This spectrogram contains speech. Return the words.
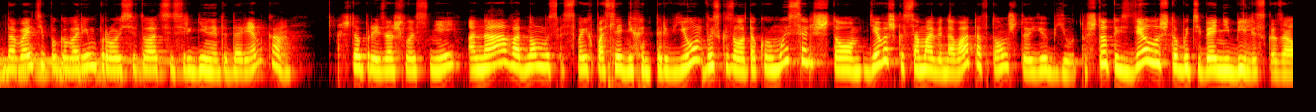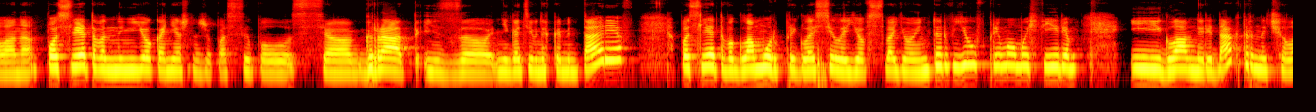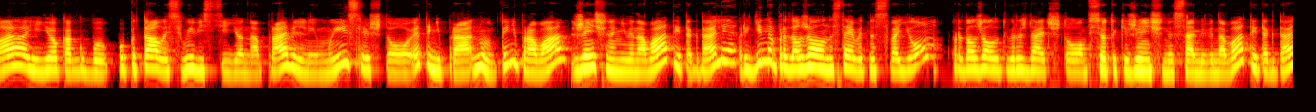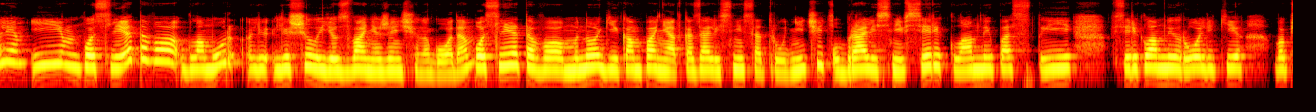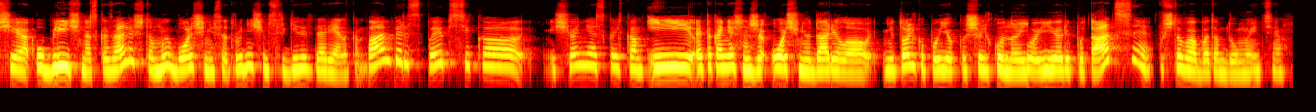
Давайте поговорим про ситуацию с Региной Тодоренко что произошло с ней. Она в одном из своих последних интервью высказала такую мысль, что девушка сама виновата в том, что ее бьют. Что ты сделала, чтобы тебя не били, сказала она. После этого на нее, конечно же, посыпался град из э, негативных комментариев. После этого Гламур пригласил ее в свое интервью в прямом эфире и главный редактор начала ее как бы попыталась вывести ее на правильные мысли, что это не про, ну ты не права, женщина не виновата и так далее. Регина продолжала настаивать на своем, продолжала утверждать, что все-таки женщины сами виноваты и так далее. И после этого Гламур лишил ее звания женщина года. После этого многие компании отказались с ней сотрудничать, убрали с ней все рекламные посты, все рекламные ролики, вообще публично сказали, что мы больше не сотрудничаем сотрудничаем с Региной Тодоренко. Памперс, Пепсика, еще несколько. И это, конечно же, очень ударило не только по ее кошельку, но и по ее репутации. Что вы об этом думаете?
